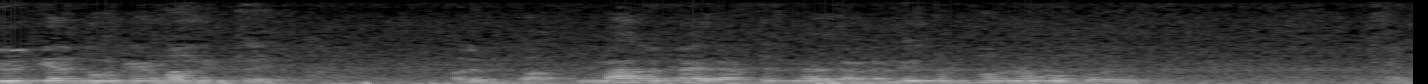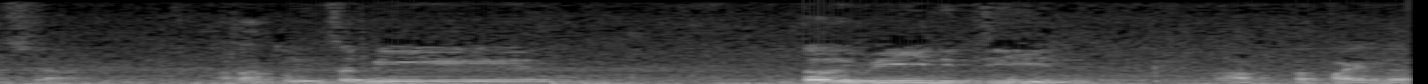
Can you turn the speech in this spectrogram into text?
दीड कॅरेट दोन कॅरेट माल निघतोय. अरे बाप. माझं काय राहतच नाही झाडाला एकदम पूर्ण मोकळं. अच्छा. आता तुमचं मी दळवी नितीन आता पाहिलं.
